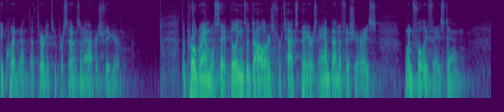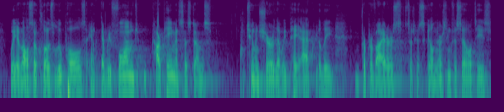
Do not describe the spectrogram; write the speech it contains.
equipment. That 32 percent is an average figure. The program will save billions of dollars for taxpayers and beneficiaries when fully phased in. We have also closed loopholes and and reformed our payment systems to ensure that we pay accurately for providers such as skilled nursing facilities,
